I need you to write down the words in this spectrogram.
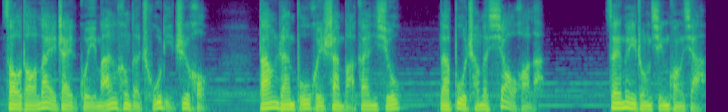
遭到赖债鬼蛮横的处理之后，当然不会善罢甘休。那不成了笑话了，在那种情况下，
